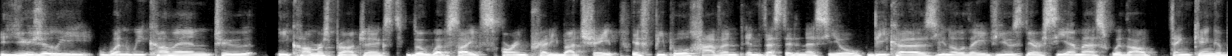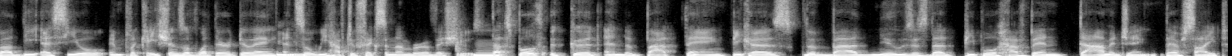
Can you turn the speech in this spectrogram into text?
usually when we come into e-commerce projects, the websites are in pretty bad shape if people haven't invested in SEO because, you know, they've used their CMS without thinking about the SEO implications of what they're doing. Mm-hmm. And so we have to fix a number of issues. Mm. That's both a good and a bad thing because the bad news is that people have been damaging their site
